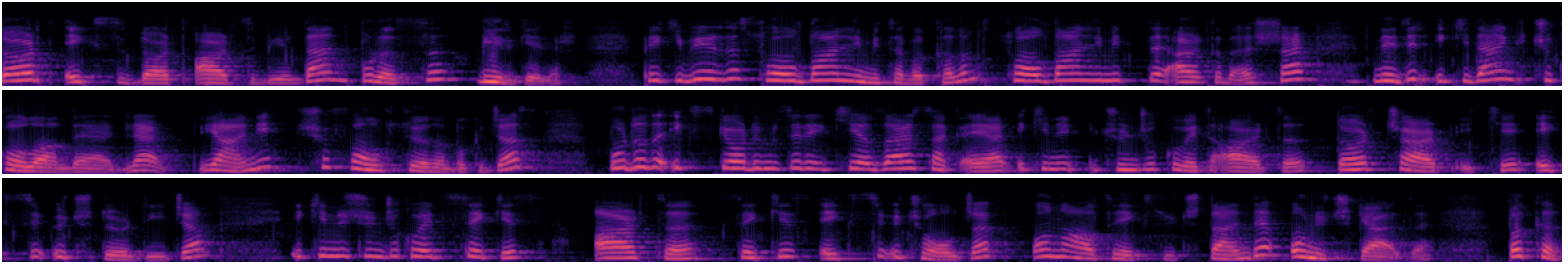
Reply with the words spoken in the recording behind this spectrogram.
4 eksi 4 artı 1'den burası 1 gelir. Peki bir de soldan limite bakalım. Soldan limitte arkadaşlar nedir? 2'den küçük olan değerler. Yani şu fonksiyona bakacağız. Burada da x gördüğümüz yere 2 yazarsak eğer 2'nin 3. kuvveti artı 4 çarpı 2 eksi 3'tür diyeceğim. 2'nin 3. kuvveti 8 artı 8 eksi 3 olacak. 16 eksi 3'ten de 13 geldi. Bakın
